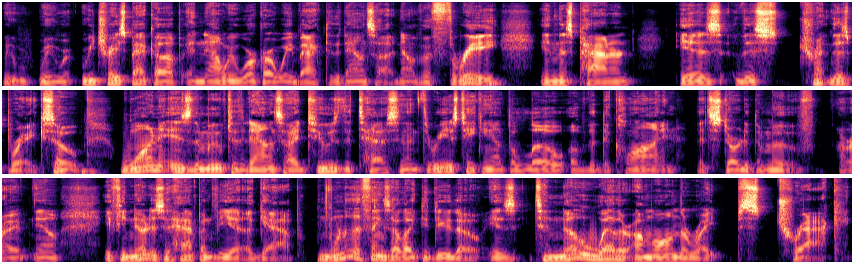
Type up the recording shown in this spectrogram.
We, we retrace back up, and now we work our way back to the downside. Now the three in this pattern is this this break. So one is the move to the downside, two is the test, and then three is taking out the low of the decline that started the move. All right. Now, if you notice, it happened via a gap. One of the things I like to do, though, is to know whether I'm on the right track.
